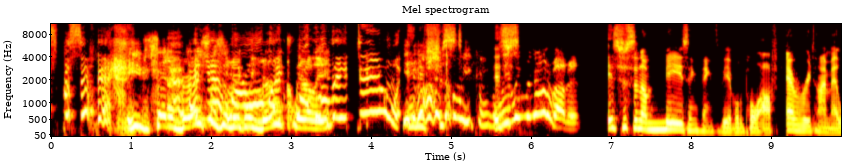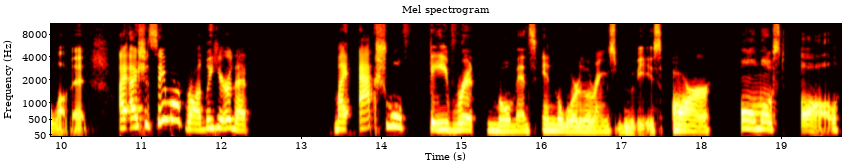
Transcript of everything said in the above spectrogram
specific. he said it very And yet we're specifically very like, clearly What will they do? And Yeah, it's just we completely it's- forgot about it it's just an amazing thing to be able to pull off every time. I love it. I, I should say more broadly here that my actual favorite moments in the Lord of the Rings movies are almost all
